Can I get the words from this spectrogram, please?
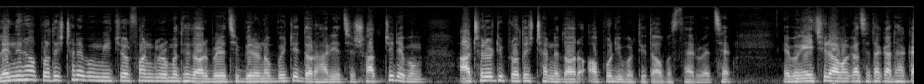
লেনদেন হওয়া প্রতিষ্ঠান এবং মিউচুয়াল ফান্ডগুলোর মধ্যে দর বেড়েছে বিরানব্বইটি, দর হারিয়েছে সাতটির এবং আঠারোটি প্রতিষ্ঠানের দর অপরিবর্তিত অবস্থায় রয়েছে। এবং এই ছিল আমার কাছে থাকা ঢাকা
